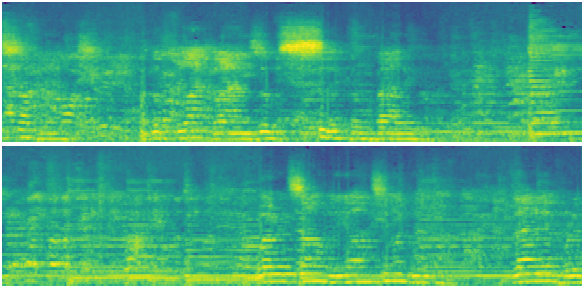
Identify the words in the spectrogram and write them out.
of the flatlands of Silicon Valley. Where it's only on TV that everyone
